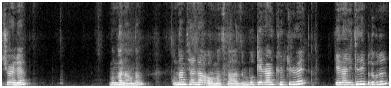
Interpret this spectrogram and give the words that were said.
Şöyle bundan aldım. Bundan bir tane daha olması lazım. Bu genel kültür ve genel yetenek. Bu da bunun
